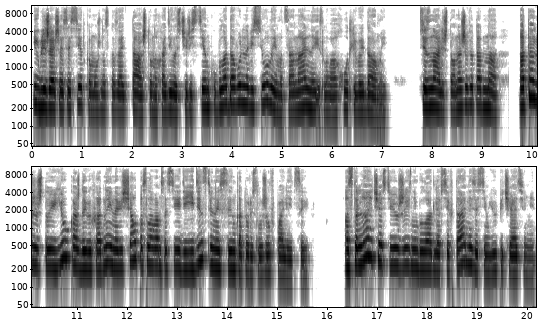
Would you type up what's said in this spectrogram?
Их ближайшая соседка, можно сказать, та, что находилась через стенку, была довольно веселой, эмоциональной и словоохотливой дамой. Все знали, что она живет одна, а также, что ее каждые выходные навещал, по словам соседей, единственный сын, который служил в полиции. Остальная часть ее жизни была для всех тайной за семью печатями.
